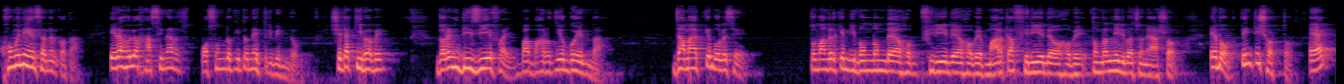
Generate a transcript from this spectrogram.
খমিনী হেসানের কথা। এরা হলো হাসিনার পছন্দকৃত নেতৃবৃন্দ। সেটা কীভাবে? ধরেন ডিজিএফআই বা ভারতীয় গোয়েন্দা জামায়াতকে বলেছে, তোমাদেরকে নিবন্ধন দেওয়া হবে, ফিরিয়ে দেওয়া হবে, মার্কা ফিরিয়ে দেওয়া হবে, তোমরা নির্বাচনে আসো। এবং তিনটি শর্ত। এক,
